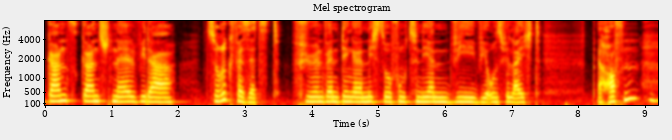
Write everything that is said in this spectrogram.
ganz, ganz schnell wieder zurückversetzt fühlen, wenn Dinge nicht so funktionieren, wie wir uns vielleicht erhoffen. Mhm.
